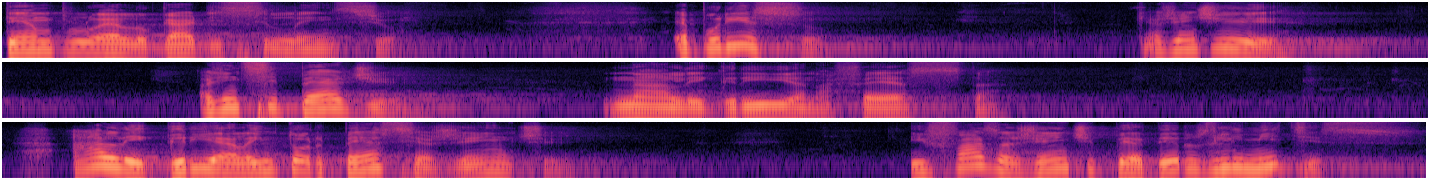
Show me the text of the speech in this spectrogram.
Templo é lugar de silêncio. É por isso que a gente a gente se perde na alegria, na festa. A alegria, ela entorpece a gente e faz a gente perder os limites.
